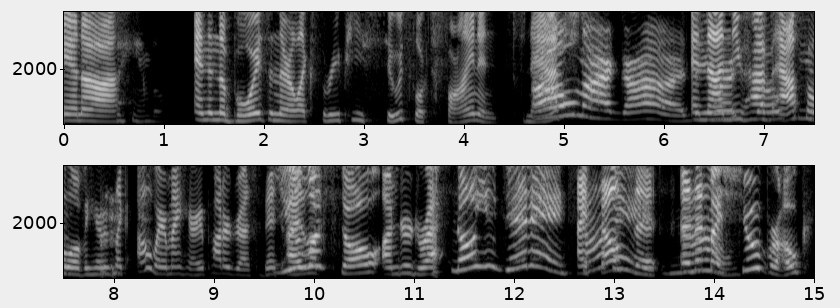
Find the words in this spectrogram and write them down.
And uh, The handle. And then the boys in their like three piece suits looked fine and snatched. Oh my god! And then you have so asshole cute. over here who's like, I'll wear my Harry Potter dress, bitch. You I look- so underdressed. No, you didn't. I felt it. And then my shoe broke.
